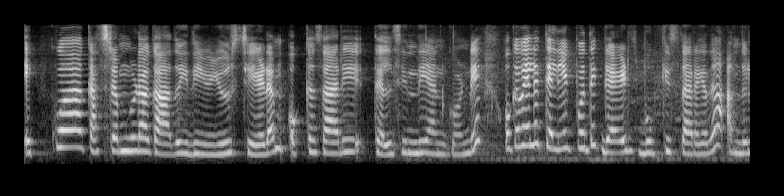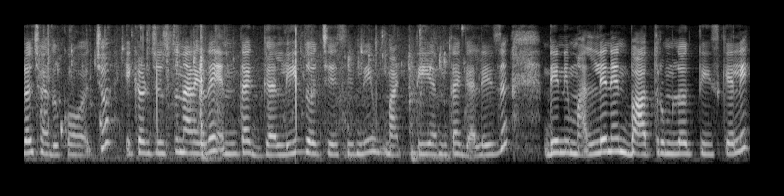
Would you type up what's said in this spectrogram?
ఎక్కువ కష్టం కూడా కాదు ఇది యూస్ చేయడం. ఒక్కసారి తెలిసింది అనుకోండి. ఒకవేళ తెలియకపోతే గైడ్స్ బుక్ ఇస్తారు కదా అందులో చదువుకోవచ్చు. ఇక్కడ చూస్తున్నారు కదా ఎంత గలీజ్ వచ్చేసింది. మట్టి ఎంత గలీజ్. దీన్ని మళ్ళీ నేను బాత్రూంలోకి తీసుకెళ్ళి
